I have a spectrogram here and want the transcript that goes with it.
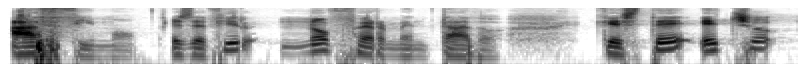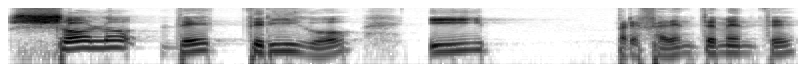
ácimo, es decir, no fermentado, que esté hecho solo de trigo y preferentemente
